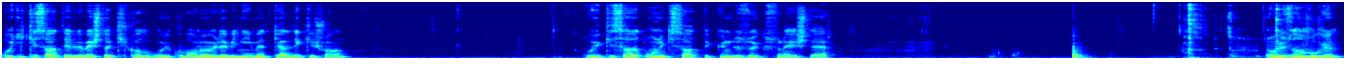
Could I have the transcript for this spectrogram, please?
O 2 saat 55 dakikalık uyku bana öyle bir nimet geldi ki şu an. O 2 saat 12 saatlik gündüz uykusuna eşdeğer. O yüzden bugün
